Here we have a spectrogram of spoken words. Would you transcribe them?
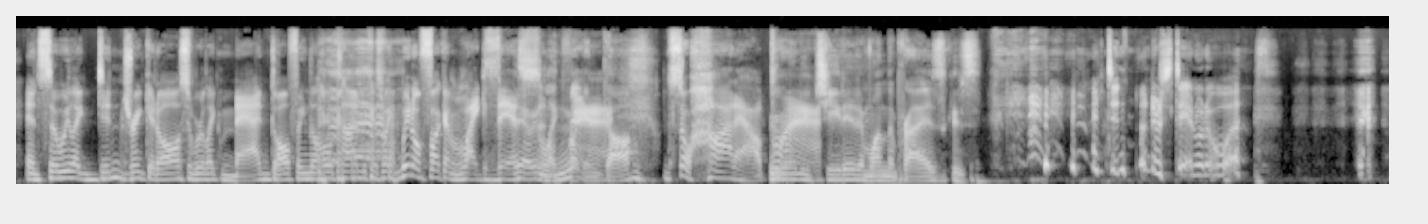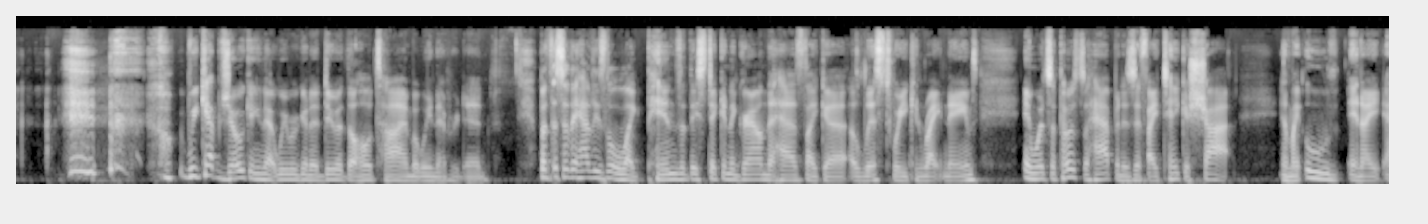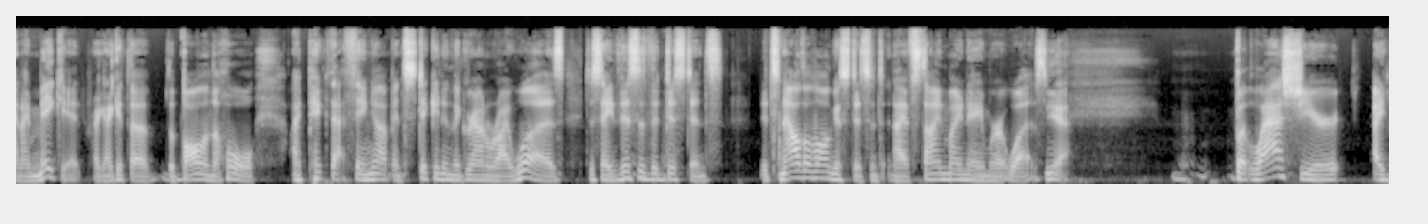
and so we like didn't drink at all. So we're like mad golfing the whole time because like we don't fucking like this. Yeah, we don't like And, fucking golf. It's so hot out. Remember when you cheated and won the prize because I didn't understand what it was. we kept joking that we were going to do it the whole time, but we never did. But th- so they have these little like pins that they stick in the ground that has like a, a list where you can write names. And what's supposed to happen is if I take a shot and I'm like, ooh, and I and I make it, like I get the the ball in the hole, I pick that thing up and stick it in the ground where I was to say this is the distance. It's now the longest distance, and I have signed my name where it was yeah, but last year i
